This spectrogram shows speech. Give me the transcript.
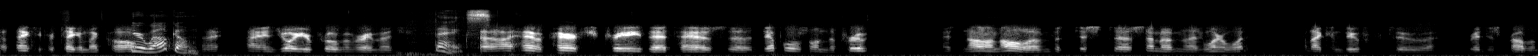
uh, thank you for taking my call. You're welcome. I, I enjoy your program very much. Thanks. Uh, I have a pear tree that has uh, dimples on the fruit. It's not on all of them, but just uh, some of them. I was wondering what, what I can do to uh, rid this problem.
